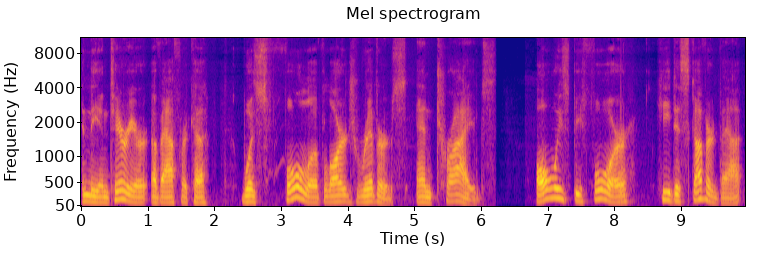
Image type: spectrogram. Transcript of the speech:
in the interior of Africa was full of large rivers and tribes. Always before he discovered that,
